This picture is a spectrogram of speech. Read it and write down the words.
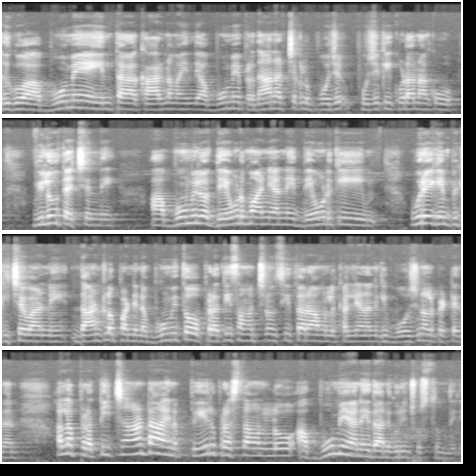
అదిగో ఆ భూమే ఇంత కారణమైంది ఆ భూమి ప్రధాన అర్చకులు పూజ పూజకి కూడా నాకు విలువ తెచ్చింది. ఆ భూమిలో దేవుడు మాన్యాన్ని దేవుడికి ఊరేగింపుకి ఇచ్చేవాడిని. దాంట్లో పండిన భూమితో ప్రతి సంవత్సరం సీతారాముల కళ్యాణానికి భోజనాలు పెట్టేదాన్ని. అలా ప్రతి చాట ఆయన పేరు ప్రస్తావనలో ఆ భూమి అనే దాని గురించి వస్తుంది.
